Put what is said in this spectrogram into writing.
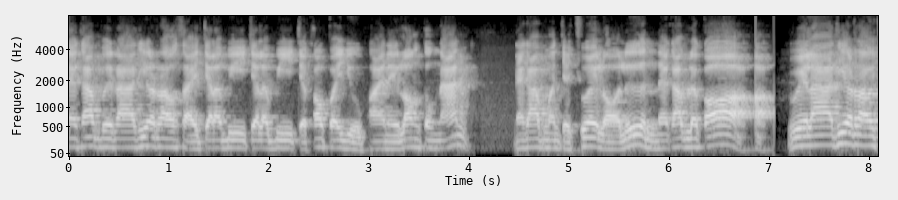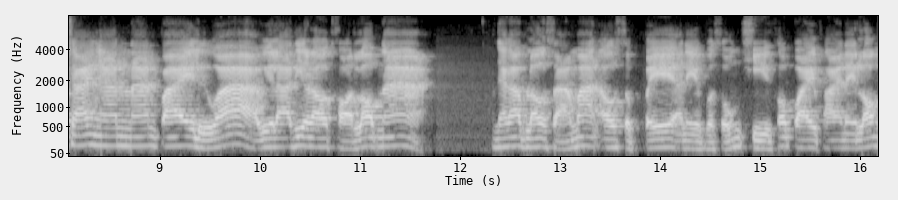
นะครับ เวลาที่เราใส่จระบีจระบีจะเข้าไปอยู่ภายในร่องตรงนั้นนะครับ มันจะช่วยหล่อลื่นนะครับ แล้วก็เวลาที่เราใช้งานนานไปหรือว่าเวลาที่เราถอดรอบหน้า นะครับ เราสามารถเอาสเปรย์อเนกประสงค์ฉีดเข้าไปภายในร่อง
